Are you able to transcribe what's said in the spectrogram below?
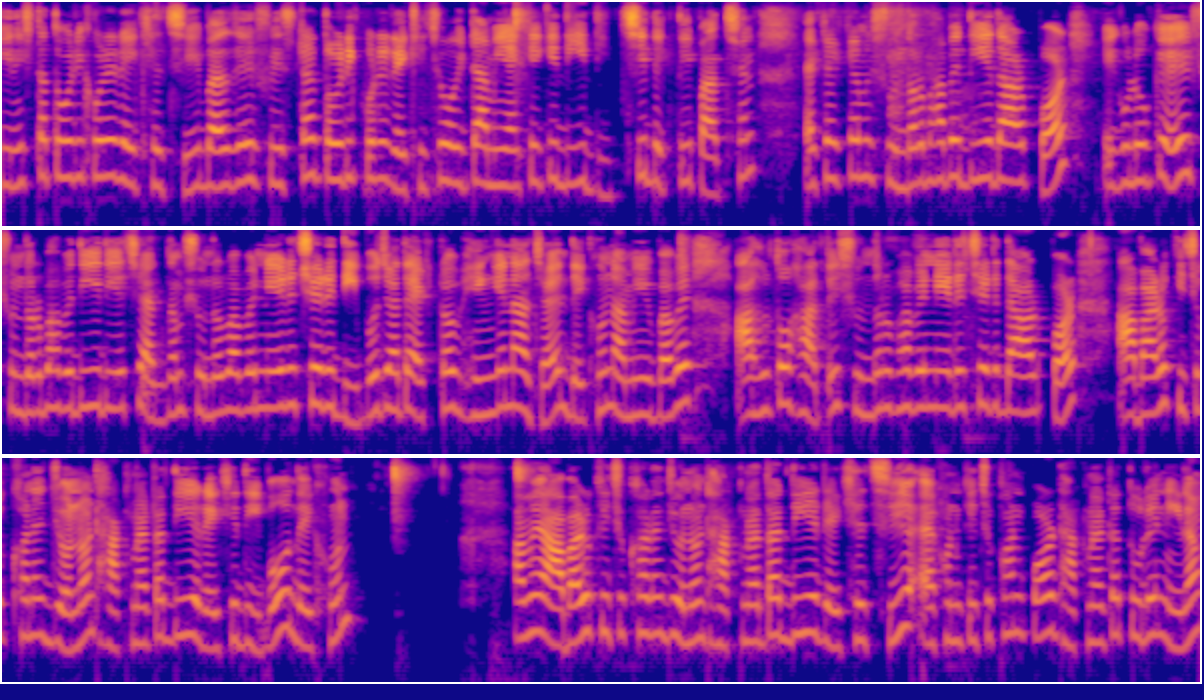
জিনিসটা তৈরি করে রেখেছি বা যে ফিসটা তৈরি করে রেখেছি, ওইটা আমি একে একে দিয়ে দিচ্ছি। দেখতেই পাচ্ছেন, একে একে আমি সুন্দরভাবে দিয়ে দেওয়ার পর এগুলোকে সুন্দরভাবে দিয়ে দিয়েছি, একদম সুন্দরভাবে নেড়ে ছেড়ে দিব যাতে একটাও ভেঙে না যায়। দেখুন, আমি এভাবে আলতো হাতে সুন্দরভাবে নেড়ে ছেড়ে দেওয়ার পর আবারও কিছুক্ষণের জন্য ঢাকনাটা দিয়ে রেখে দিব। দেখুন আমি আবারও কিছুক্ষণের জন্য ঢাকনাটা দিয়ে রেখেছি। এখন কিছুক্ষণ পর ঢাকনাটা তুলে নিলাম।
